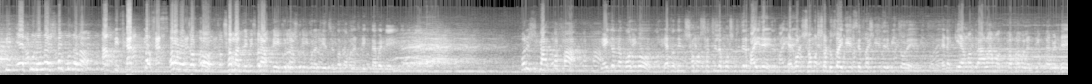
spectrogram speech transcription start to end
আপনি এ কোনো না, সে কোনো না। আপনি ছড়ানোর জন্য সমাজের ভিতরে আপনি এগুলো শুরু করে দিয়েছেন, কথা বলেন ঠিক না বেটে পরিষ্কার কথা, এই জন্য বলব, এতদিন সমস্যা ছিল মসজিদের বাইরে, এখন সমস্যা ঢুকাই দিয়েছে মসজিদের ভিতরে। এটা কি আমাদের আলামত, কথা বলেন ঠিক না বেঠে?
